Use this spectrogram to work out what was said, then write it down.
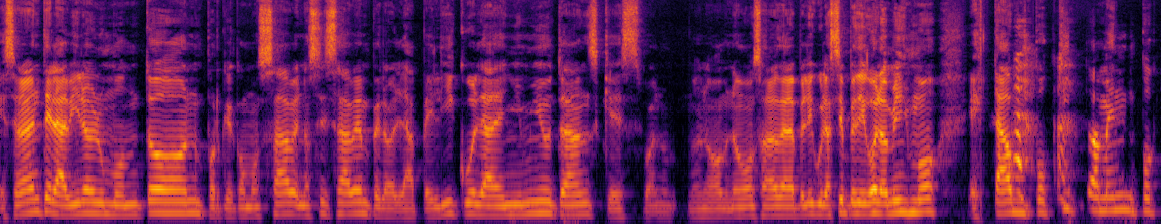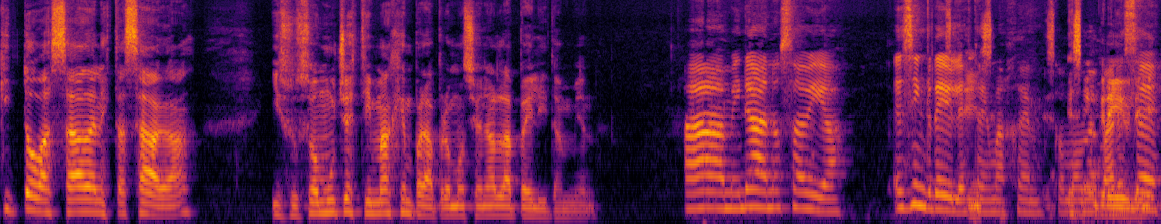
que seguramente la vieron un montón, porque como saben, no sé si saben, pero la película de New Mutants, que es, bueno, no, no, vamos a hablar de la película, siempre digo lo mismo, está un poquito, un poquito basada en esta saga y se usó mucho esta imagen para promocionar la peli también. Ah, mirá, no sabía. Es increíble esta imagen, como me parece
